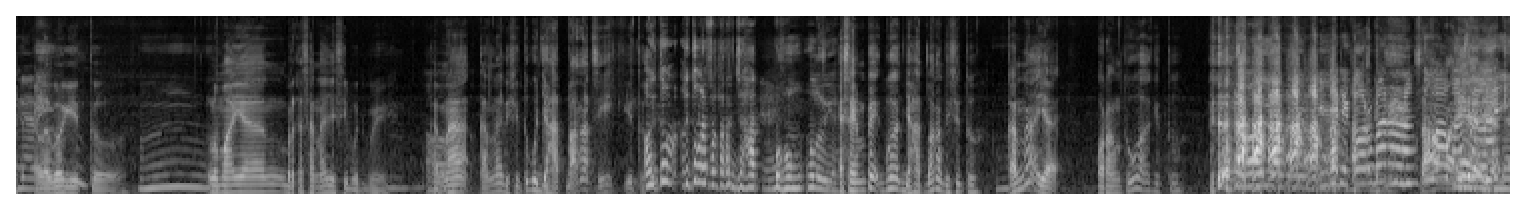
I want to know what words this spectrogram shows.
bener kalau gue gitu. Hmm. lumayan berkesan aja sih buat gue karena karena di situ gue jahat banget sih gitu oh itu itu level terjahat bohong lu ya? SMP gue jahat banget di situ. Karena ya orang tua gitu. Oh iya jadi korban orang tua Sama, iya, iya.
